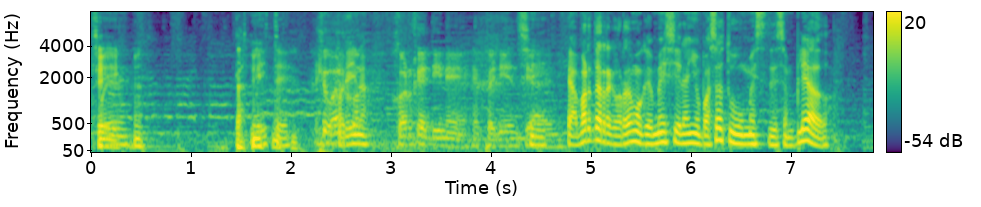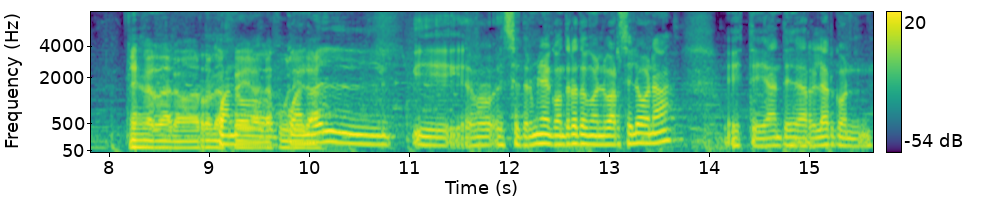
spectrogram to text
Sí. Fue. ¿Viste? Igual Jorge tiene Sí. experiencia. en- Y aparte recordemos que Messi el año pasado estuvo un mes desempleado. Es verdad, lo agarró la cuando, fea, la cuando él eh, se termina el contrato con el Barcelona, este, antes de arreglar con,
